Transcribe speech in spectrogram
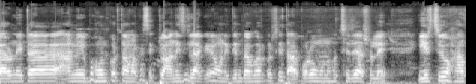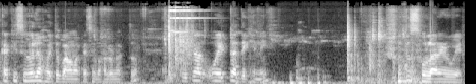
কারণ এটা আমি বহন করতে আমার কাছে একটু আনিজি লাগে, অনেকদিন ব্যবহার করছি, তারপরেও মনে হচ্ছে যে আসলে এর চেয়েও হালকা কিছু হলে হয়তো বা আমার কাছে ভালো লাগতো। এটার ওয়েটটা দেখে নিই। শুধু সোলারের ওয়েট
